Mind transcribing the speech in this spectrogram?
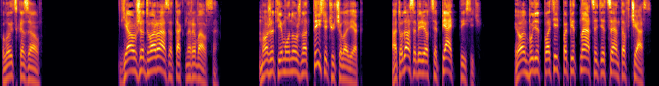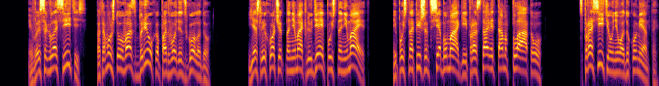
Флойд сказал, «Я уже два раза так нарывался. Может, ему нужно тысячу человек, а туда соберется пять тысяч, и он будет платить по пятнадцати центов в час. И вы согласитесь, потому что у вас брюхо подводит с голоду. Если хочет нанимать людей, пусть нанимает, и пусть напишет все бумаги и проставит там плату. Спросите у него документы.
